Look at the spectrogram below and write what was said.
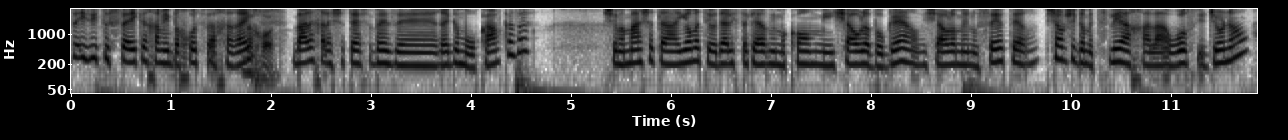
זה easy to say ככה מבחוץ ואחרי. נכון. בא לך לשתף באיזה רגע מורכב כזה? שממש אתה, היום אתה יודע להסתכל עליו ממקום משאול הבוגר, ושאול המנוסה יותר, שאול שגם הצליח על ה-Wall Street Journal,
